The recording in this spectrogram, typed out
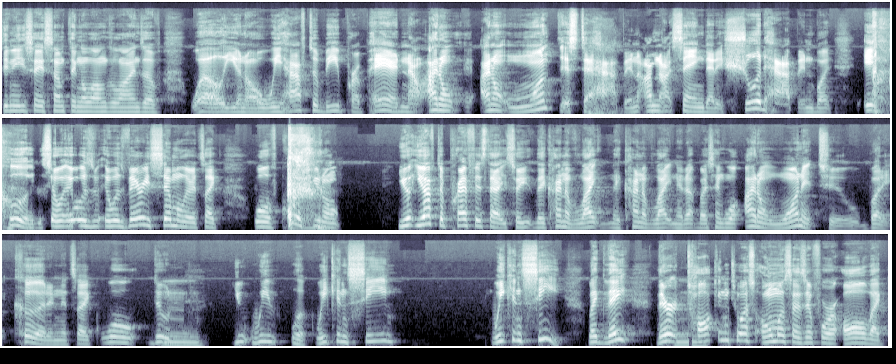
didn't he say something along the lines of, "Well, you know, we have to be prepared." Now, I don't I don't want this to happen. I'm not saying that it should happen, but it could. so it was it was very similar. It's like, well, of course you don't. You, you have to preface that so they kind of light they kind of lighten it up by saying, "Well, I don't want it to, but it could," and it's like, "Well, dude, Mm, you we look we can see we can see. Like they they're Mm. talking to us almost as if we're all like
